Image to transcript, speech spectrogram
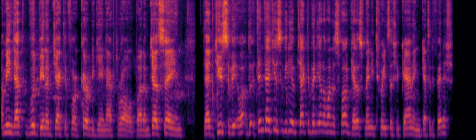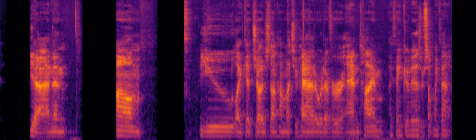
I mean that would be an objective for a Kirby game after all. But I'm just saying that used to be. Well, didn't that used to be the objective in the other one as well? Get as many tweets as you can and get to the finish. Yeah, and then um you like get judged on how much you had or whatever and time I think it is or something like that.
